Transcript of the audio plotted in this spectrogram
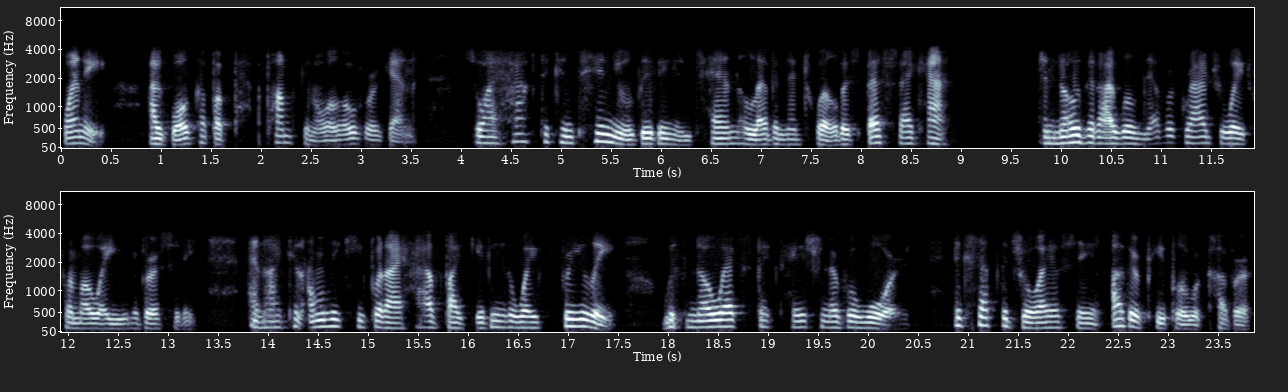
twenty. I woke up a pumpkin all over again. So I have to continue living in 10, 11, and 12 as best I can and know that I will never graduate from OA University, and I can only keep what I have by giving it away freely with no expectation of reward, except the joy of seeing other people recover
